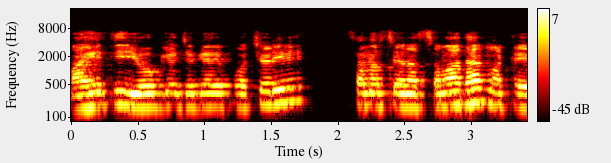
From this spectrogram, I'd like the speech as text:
માહિતી યોગ્ય જગ્યાએ પહોંચાડીને સમસ્યાના સમાધાન માટે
